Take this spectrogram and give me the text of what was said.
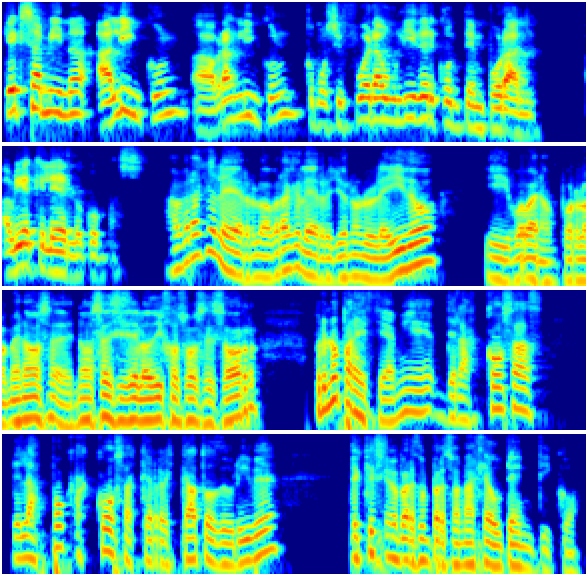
que examina a Lincoln, a Abraham Lincoln, como si fuera un líder contemporáneo. Habría que leerlo, compas. Habrá que leerlo, habrá que leerlo. Yo no lo he leído y bueno, por lo menos eh, no sé si se lo dijo su asesor, pero no parece. A mí, eh, de las cosas, de las pocas cosas que rescato de Uribe, es que sí me parece un personaje auténtico.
